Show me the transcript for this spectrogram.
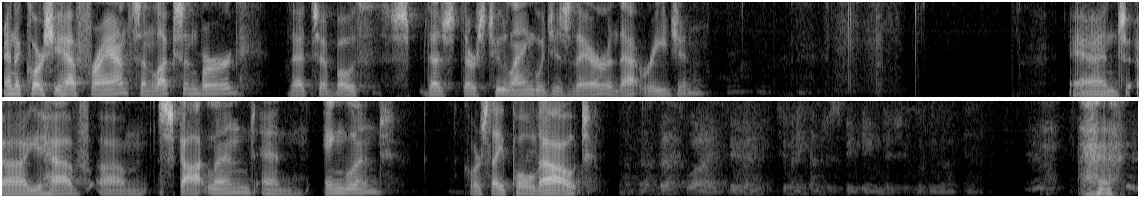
And of course, you have France and Luxembourg. That uh, both there's there's two languages there in that region. And uh, you have um, Scotland and England. Of course, they pulled out. That's why too many too many countries speak English. It wouldn't work.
